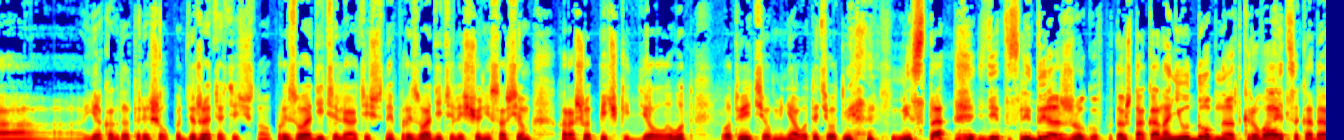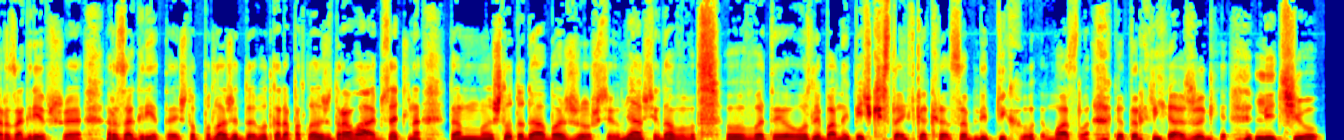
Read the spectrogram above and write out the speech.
А, я когда-то решил поддержать отечественного производителя, а отечественный производитель еще не совсем хорошо печки делал. И вот, вот видите, у меня вот эти вот места, здесь следы ожогов, потому что так она неудобно открывается, когда разогревшая, разогретая, и чтобы подложить, вот когда подкладываешь дрова, обязательно там что-то да обожжешься. У меня всегда в, в этой, возле банной печки стоит как раз облепиховое масло, которым я ожоги лечу.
